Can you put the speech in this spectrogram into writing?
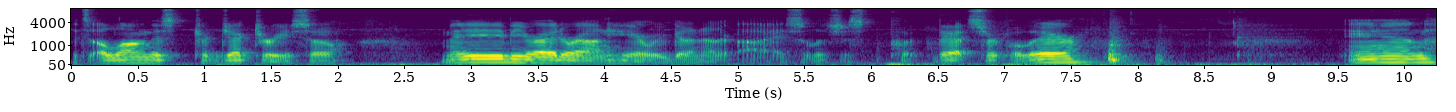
it's along this trajectory. So maybe right around here we've got another eye. So let's just put that circle there. And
